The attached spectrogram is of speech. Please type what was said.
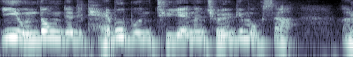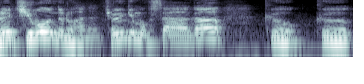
이 운동들이 대부분 뒤에는 조영기 목사를 기원으로 하는 조영기 목사가 그, 그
